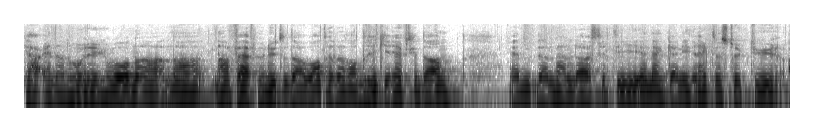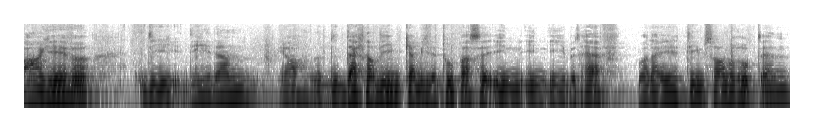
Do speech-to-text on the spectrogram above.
Ja, en dan hoor je gewoon na, na, na vijf minuten dat Walter dat al drie keer heeft gedaan. En dan, dan luistert hij en dan kan hij direct een structuur aangeven die, die je dan ja, de dag nadien kan beginnen toepassen in, in, in je bedrijf. Waar je je team samenroept en,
